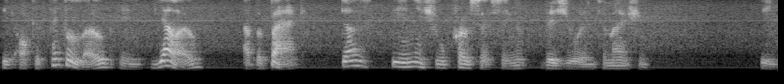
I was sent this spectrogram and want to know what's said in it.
The occipital lobe in yellow at the back does the initial processing of visual information. The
